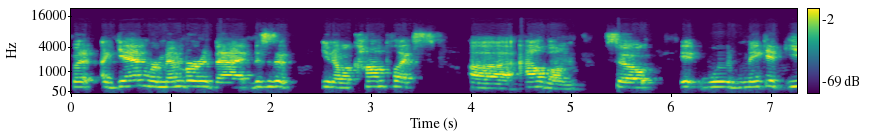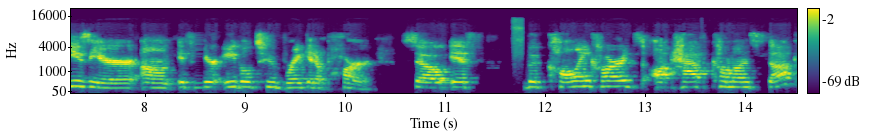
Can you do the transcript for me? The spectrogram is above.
But again, remember that this is a you know a complex uh, album, so it would make it easier um, if you're able to break it apart. So if the calling cards uh, have come unstuck,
